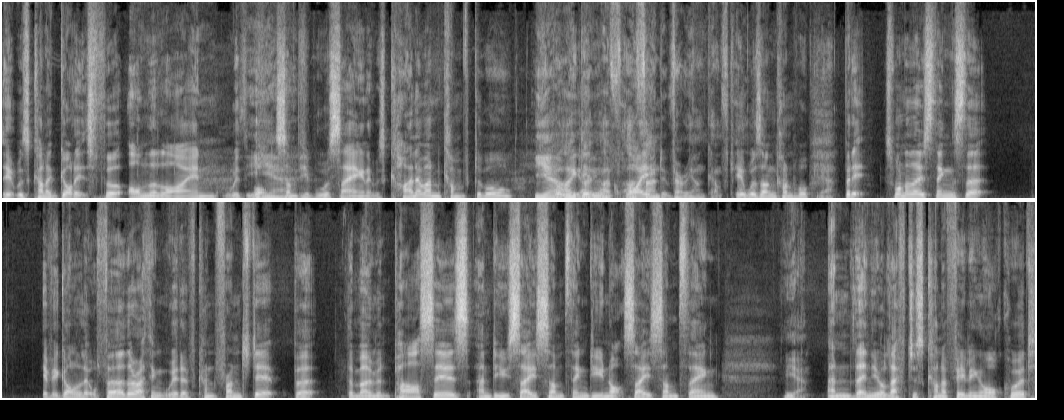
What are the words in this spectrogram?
it was kind of got its foot on the line with what Yeah. some people were saying, and it was kind of uncomfortable. Yeah, I, I, I, quite. I found it very uncomfortable. it was uncomfortable. Yeah. but it, it's one of those things that if it gone a little further, I think we'd have confronted it. But the moment passes, and do you say something? Do you not say something? yeah. and then you're left just kind of feeling awkward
